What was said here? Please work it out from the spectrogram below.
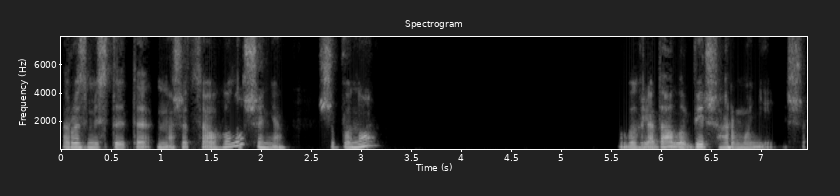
розмістити наше це оголошення, щоб воно виглядало більш гармонійніше.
